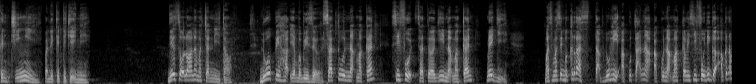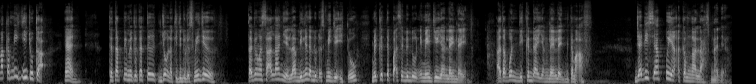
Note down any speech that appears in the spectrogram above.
kencingi pada ketika ini. Dia seolah-olah macam ni tau. Dua pihak yang berbeza. Satu nak makan seafood. Satu lagi nak makan Maggi. Masing-masing berkeras. Tak peduli. Aku tak nak. Aku nak makan seafood juga. Aku nak makan Maggi juga. Kan? Tetapi mereka kata, jomlah kita duduk semeja. Tapi masalahnya lah, bila nak duduk semeja itu, mereka terpaksa duduk di meja yang lain-lain. Ataupun di kedai yang lain-lain. Minta maaf. Jadi siapa yang akan mengalah sebenarnya?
